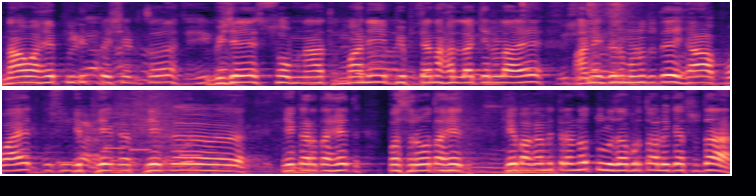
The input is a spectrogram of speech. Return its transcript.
नाव आहे पीडित पेशंटचं. विजय सोमनाथ माने बिबट्यानं हल्ला केलेला आहे. अनेक जण म्हणत होते ह्या अफवा आहेत हे फेक फेक हे करत आहेत पसरवत आहेत. हे बघा मित्रांनो तुळजापूर तालुक्यात सुद्धा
